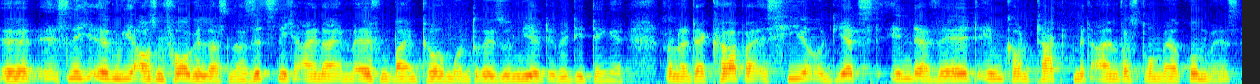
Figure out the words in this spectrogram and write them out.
äh, ist nicht irgendwie außen vor gelassen. Da sitzt nicht einer im Elfenbeinturm und resoniert über die Dinge, sondern der Körper ist hier und jetzt in der Welt, im Kontakt mit allem, was drumherum ist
